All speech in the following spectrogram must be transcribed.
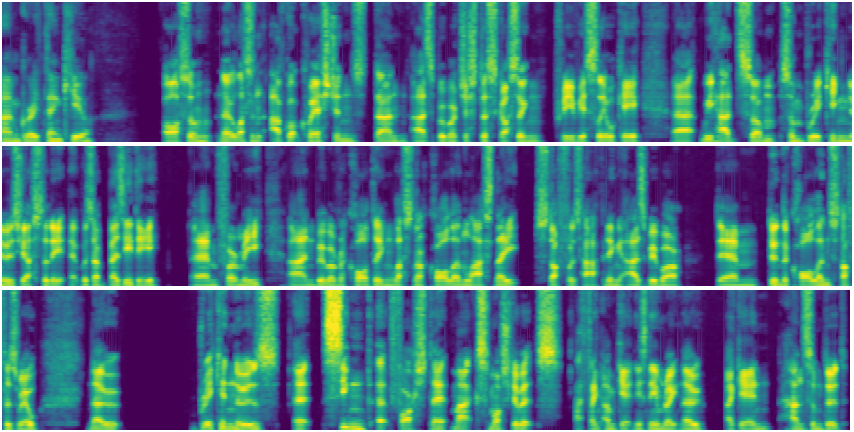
I'm great, thank you. Awesome. Now, listen, I've got questions, Dan, as we were just discussing previously. Okay, uh, we had some some breaking news yesterday. It was a busy day um, for me, and we were recording listener call in last night. Stuff was happening as we were um, doing the call in stuff as well. Now, breaking news. It seemed at first uh, Max Moskowitz. I think I'm getting his name right now. Again, handsome dude.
